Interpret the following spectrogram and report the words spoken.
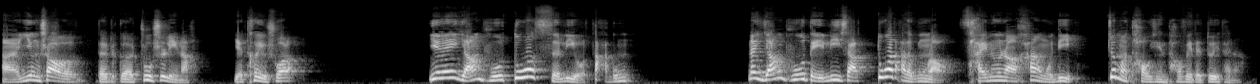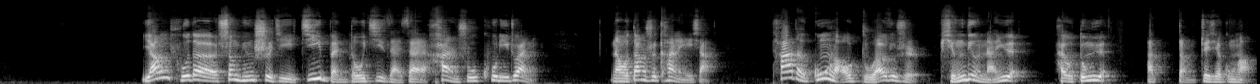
啊，应绍的这个注释里呢，也特意说了，因为杨仆多次立有大功，那杨仆得立下多大的功劳，才能让汉武帝这么掏心掏肺的对他呢？杨仆的生平事迹基本都记载在《汉书·酷吏传》里。那我当时看了一下，他的功劳主要就是平定南越，还有东越啊等这些功劳。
